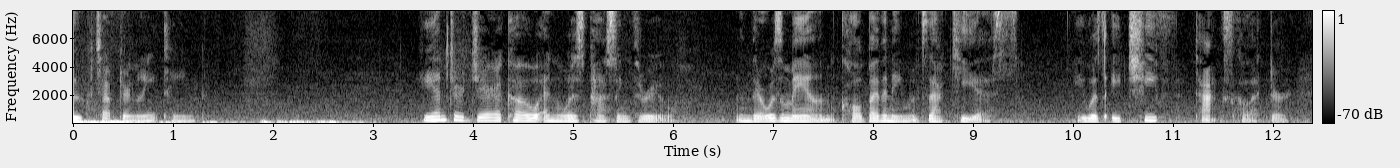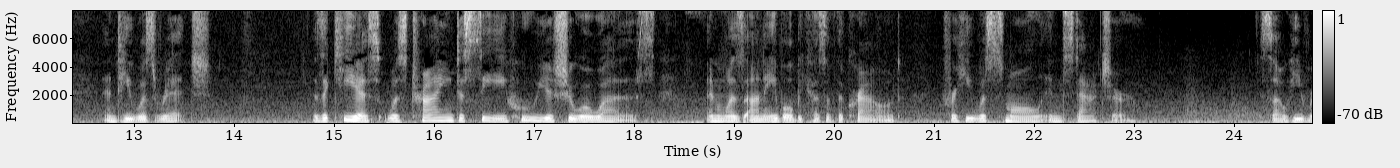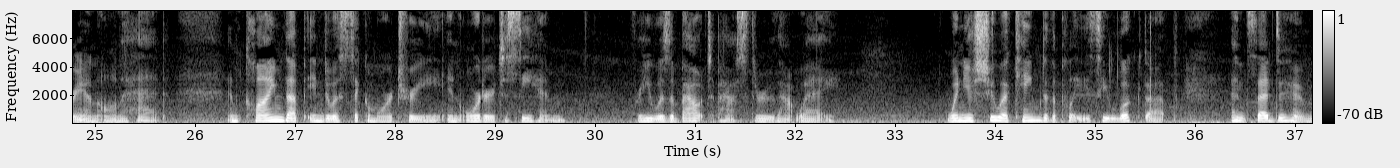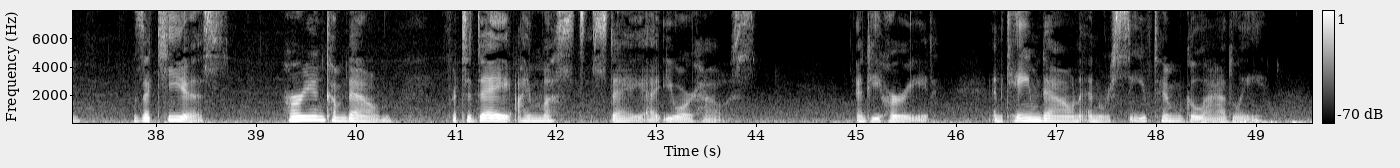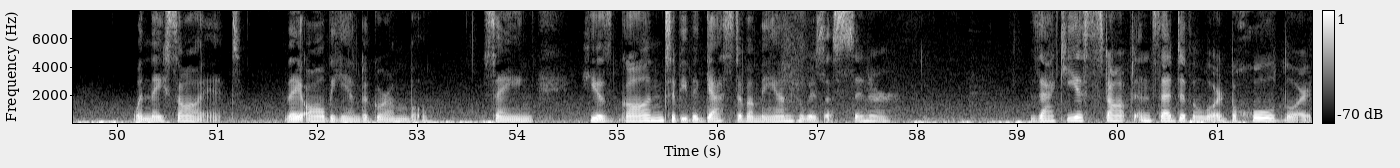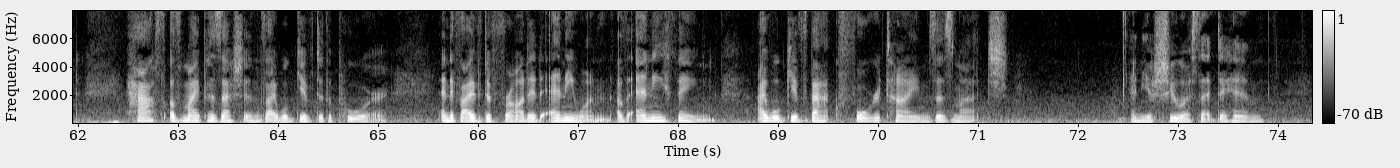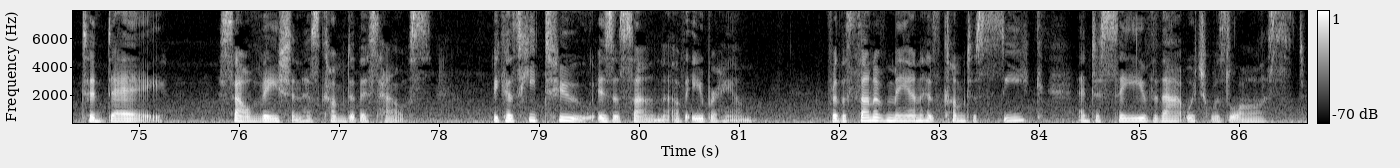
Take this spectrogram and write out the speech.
Luke chapter 19. He entered Jericho and was passing through. And there was a man called by the name of Zacchaeus. He was a chief tax collector, and he was rich. Zacchaeus was trying to see who Yeshua was, and was unable because of the crowd, for he was small in stature. So he ran on ahead and climbed up into a sycamore tree in order to see him, for he was about to pass through that way. When Yeshua came to the place, he looked up and said to him, Zacchaeus, hurry and come down, for today I must stay at your house. And he hurried and came down and received him gladly. When they saw it, they all began to grumble, saying, he has gone to be the guest of a man who is a sinner. Zacchaeus stopped and said to the Lord, Behold, Lord, half of my possessions I will give to the poor, and if I've defrauded anyone of anything, I will give back four times as much. And Yeshua said to him, Today salvation has come to this house, because he too is a son of Abraham. For the Son of Man has come to seek and to save that which was lost.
